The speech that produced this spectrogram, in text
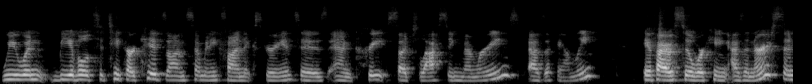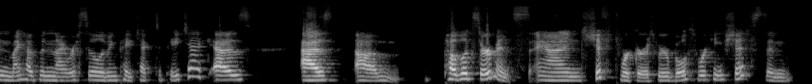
We wouldn't be able to take our kids on so many fun experiences and create such lasting memories as a family if I was still working as a nurse and my husband and I were still living paycheck to paycheck as as um, public servants and shift workers. We were both working shifts, and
